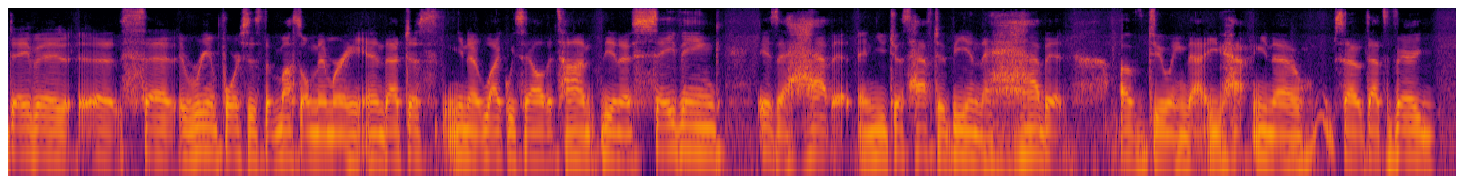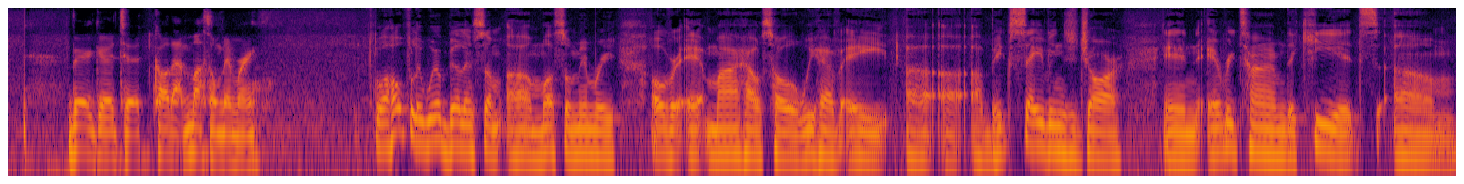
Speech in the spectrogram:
David uh, said it reinforces the muscle memory, and that just you know, like we say all the time, you know, saving is a habit, and you just have to be in the habit of doing that. You have, you know, so that's very, very good to call that muscle memory. Well, hopefully, we're building some uh, muscle memory over at my household. We have a, uh, a, big savings jar, and every time the kids um,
